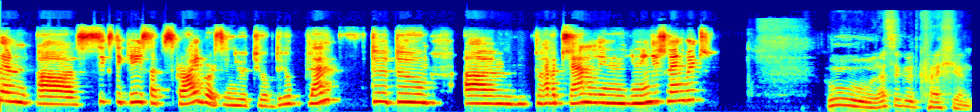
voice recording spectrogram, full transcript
than uh, 60k subscribers in YouTube. Do you plan to to um, to have a channel in in English language? Ooh, that's a good question.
